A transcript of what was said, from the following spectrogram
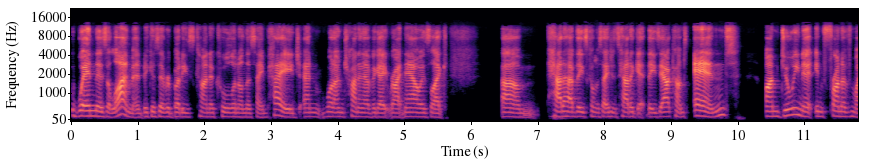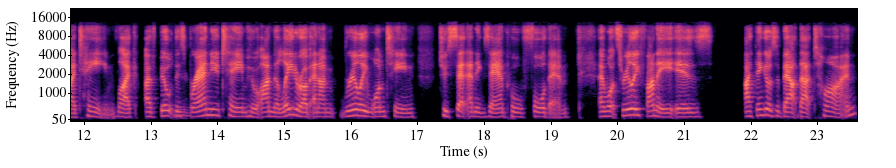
when there's alignment, because everybody's kind of cool and on the same page. And what I'm trying to navigate right now is like um, how to have these conversations, how to get these outcomes. And I'm doing it in front of my team. Like I've built this mm. brand new team who I'm the leader of, and I'm really wanting to set an example for them. And what's really funny is I think it was about that time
